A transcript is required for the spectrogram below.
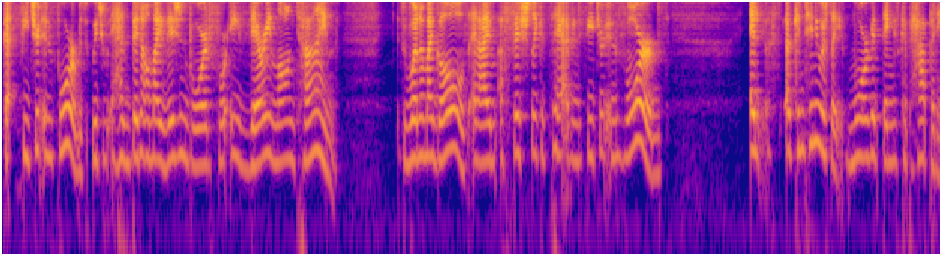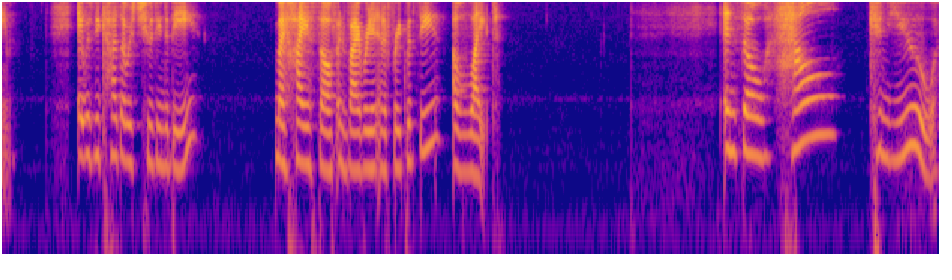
Got featured in Forbes, which has been on my vision board for a very long time. It's one of my goals, and I'm officially could say I've been featured in Forbes. And uh, continuously, more good things kept happening. It was because I was choosing to be my highest self and vibrating at a frequency of light. And so, how can you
